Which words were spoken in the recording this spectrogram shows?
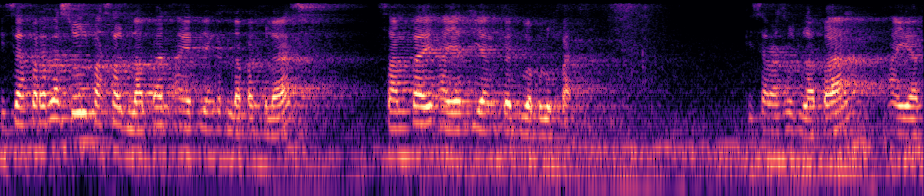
Kisah para Rasul pasal 8 ayat yang ke-18 sampai ayat yang ke-24. Kisah Rasul 8 ayat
